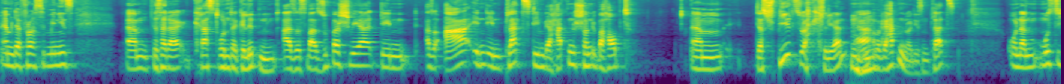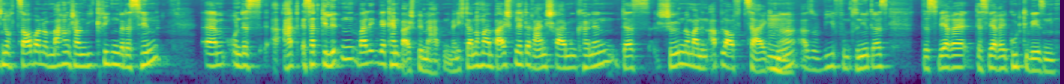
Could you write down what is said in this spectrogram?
ähm, der Frosted Minis. Ähm, das hat da krass drunter gelitten. Also es war super schwer, den, also A, in den Platz, den wir hatten, schon überhaupt ähm, das Spiel zu erklären. Mhm. Ja, aber wir hatten nur diesen Platz. Und dann musste ich noch zaubern und machen und schauen, wie kriegen wir das hin. Ähm, und es hat, es hat gelitten, weil wir kein Beispiel mehr hatten. Wenn ich da nochmal ein Beispiel hätte reinschreiben können, das schön nochmal einen Ablauf zeigt, mhm. ne? also wie funktioniert das, das wäre, das wäre gut gewesen.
